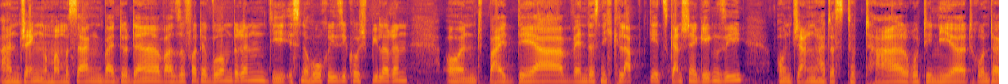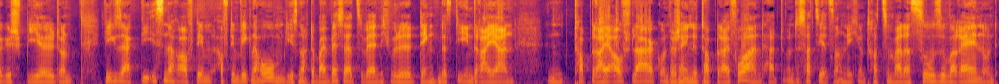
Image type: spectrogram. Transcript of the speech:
an Zheng. Und man muss sagen, bei Dodin war sofort der Wurm drin. Die ist eine Hochrisikospielerin. Und bei der, wenn das nicht klappt, geht es ganz schnell gegen sie. Und Zhang hat das total routiniert runtergespielt. Und wie gesagt, die ist noch auf dem, auf dem Weg nach oben. Die ist noch dabei, besser zu werden. Ich würde denken, dass die in drei Jahren einen Top-3-Aufschlag und wahrscheinlich eine Top-3-Vorhand hat. Und das hat sie jetzt noch nicht. Und trotzdem war das so souverän. Und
